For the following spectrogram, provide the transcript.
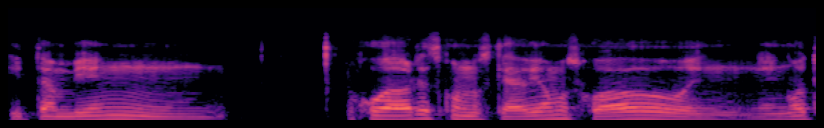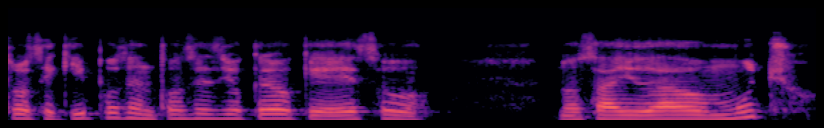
y también jugadores con los que habíamos jugado en, otros equipos, entonces yo creo que eso nos ha ayudado mucho.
